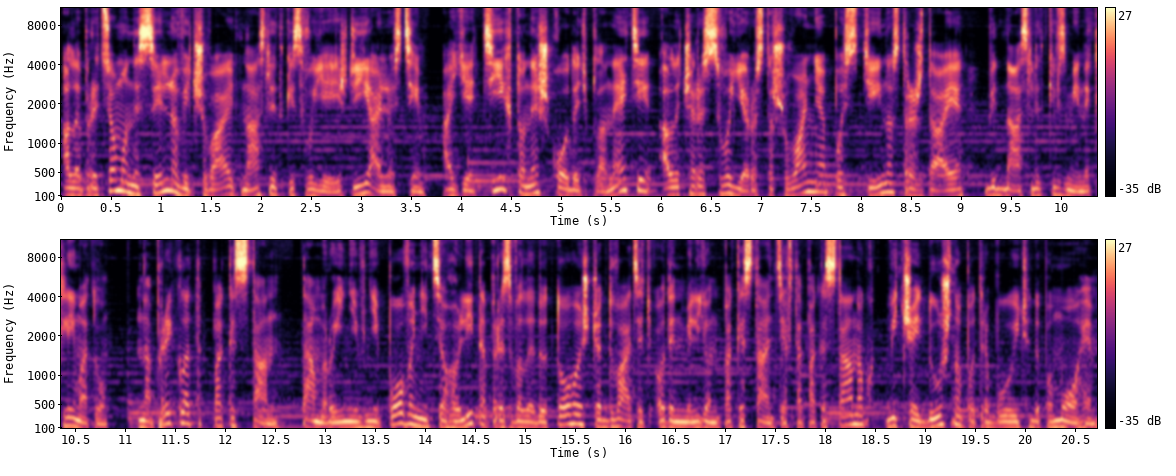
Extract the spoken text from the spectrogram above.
але при цьому не сильно відчувають наслідки своєї ж діяльності. А є ті, хто не шкодить планеті, але через своє розташування постійно страждає від наслідків зміни клімату. Наприклад, Пакистан. Там руйнівні повені цього літа призвели до того, що 21 мільйон пакистанців та пакистанок відчайдушно потребують допомоги.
